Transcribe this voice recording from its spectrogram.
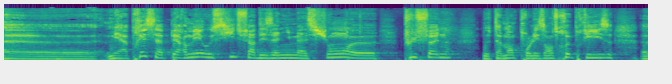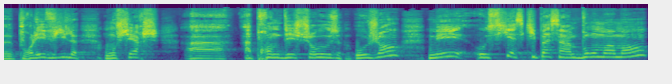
Euh, mais après, ça permet aussi de faire des animations euh, plus fun, notamment pour les entreprises, euh, pour les villes. On cherche à apprendre des choses aux gens, mais aussi à ce qu'ils passent un bon moment.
